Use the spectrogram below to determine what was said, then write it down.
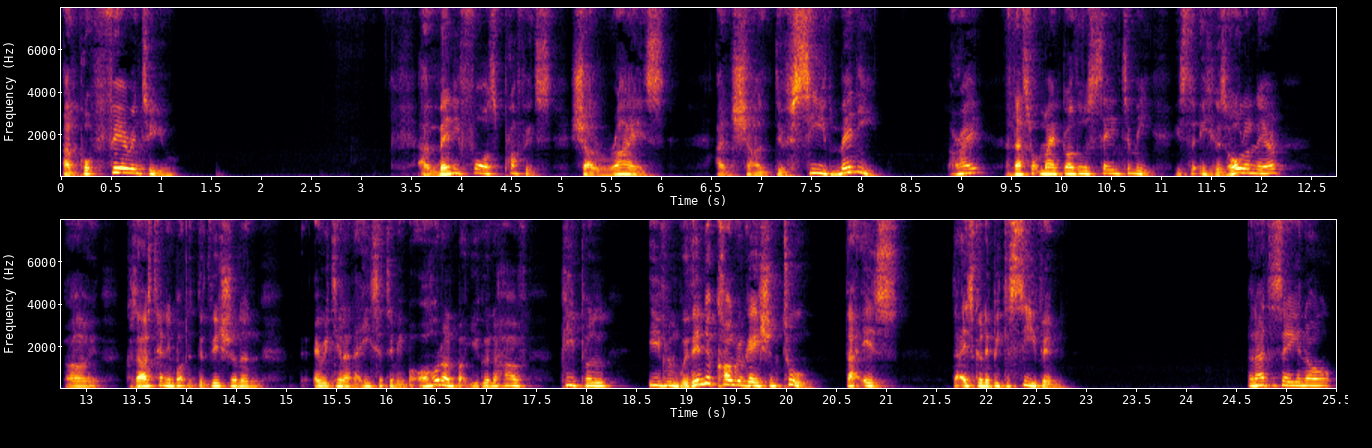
and put fear into you. And many false prophets shall rise and shall deceive many. All right? And that's what my brother was saying to me. He, he goes, Hold on there because uh, I was telling him about the division and everything like that. He said to me, but hold on, but you're going to have people even within the congregation too that is that is going to be deceiving. And I had to say, you know,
